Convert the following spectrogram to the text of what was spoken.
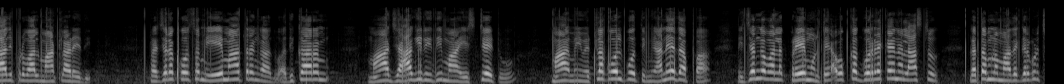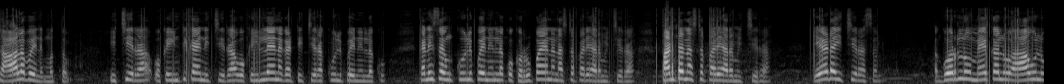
కాదు ఇప్పుడు వాళ్ళు మాట్లాడేది. ప్రజల కోసం ఏమాత్రం కాదు. అధికారం మా జాగిరిది మా ఎస్టేటు మా మేము ఎట్లా కోల్పోతుంది అనే తప్ప నిజంగా వాళ్ళకి ప్రేమ ఉంటే ఒక్క గొర్రెకైనా లాస్ట్ గతంలో మా దగ్గర కూడా చాలా పోయినాయి మొత్తం. ఇచ్చిరా ఒక ఇంటికాయన ఇచ్చిరా ఒక ఇల్లైనా కట్టిచ్చిరా కూలిపోయిన ఇళ్ళకు. కనీసం కూలిపోయిన ఇళ్ళకు ఒక రూపాయన నష్టపరిహారం ఇచ్చిరా పంట నష్టపరిహారం ఇచ్చిరా. ఏడ ఇచ్చిరా అసలు? గొర్రెలు మేకలు ఆవులు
